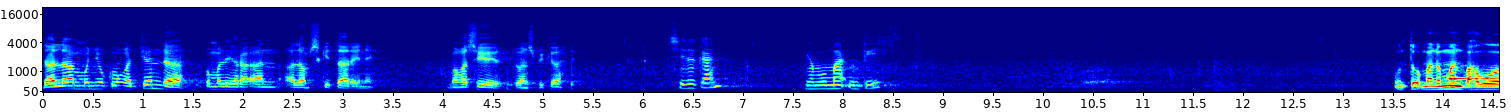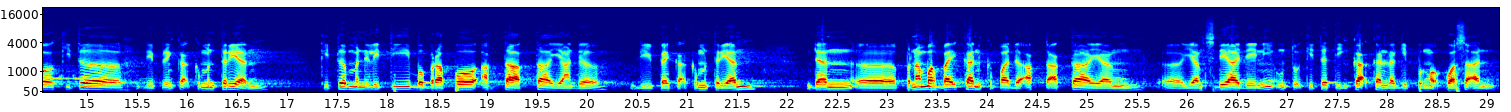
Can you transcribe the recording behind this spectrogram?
dalam menyokong agenda pemeliharaan alam sekitar ini. Terima kasih Tuan Speaker. Silakan. Yang Berhormat Menteri. Untuk makluman bahawa kita di peringkat kementerian, kita meneliti beberapa akta-akta yang ada di peringkat kementerian dan uh, penambahbaikan kepada akta-akta yang uh, yang sedia ada ini untuk kita tingkatkan lagi penguatkuasaan.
